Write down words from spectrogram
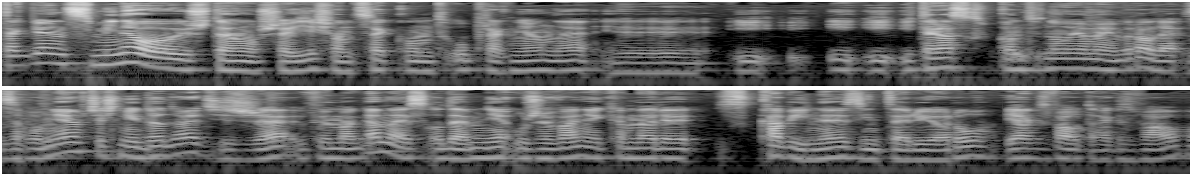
Tak więc minęło już te 60 sekund upragnione yy, i, i, i, i teraz kontynuuję moją rolę. Zapomniałem wcześniej dodać, że wymagane jest ode mnie używanie kamery z kabiny, z interioru, jak zwał, tak zwał.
